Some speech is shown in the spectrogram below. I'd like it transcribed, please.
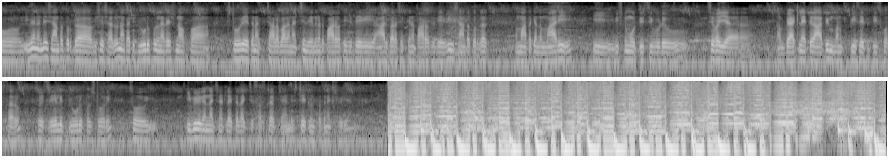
సో ఇవేనండి శాంతదుర్గ విశేషాలు. నాకు అది బ్యూటిఫుల్ నరేషన్ ఆఫ్ స్టోరీ అయితే నాకు చాలా బాగా నచ్చింది. ఎందుకంటే పార్వతీదేవి ఆదిపరాశక్తి అయిన పార్వతీదేవి శాంతదుర్గ మాత కింద మారి ఈ విష్ణుమూర్తి శివుడు శివయ్య బ్యాటిల్ అయితే ఆపి మనకు పీస్ అయితే తీసుకొస్తారు. So it's really beautiful story so ఈ వీడియో కానీ నచ్చినట్లయితే లైక్ చేసి సబ్స్క్రైబ్ చేయండి. State for the next video అండి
